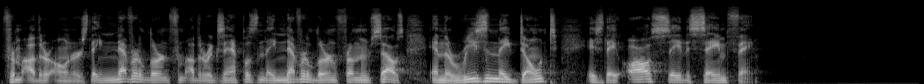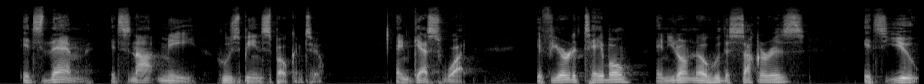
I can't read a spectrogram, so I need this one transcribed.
from other owners. They never learn from other examples and they never learn from themselves. And the reason they don't is they all say the same thing it's them, it's not me who's being spoken to. And guess what? If you're at a table and you don't know who the sucker is, it's you.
